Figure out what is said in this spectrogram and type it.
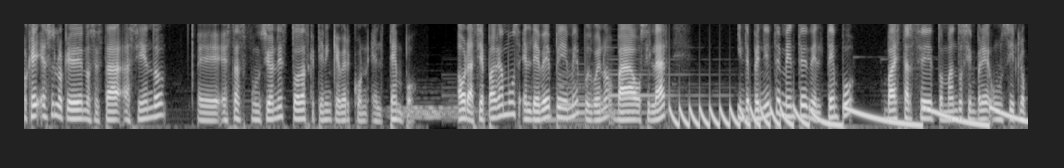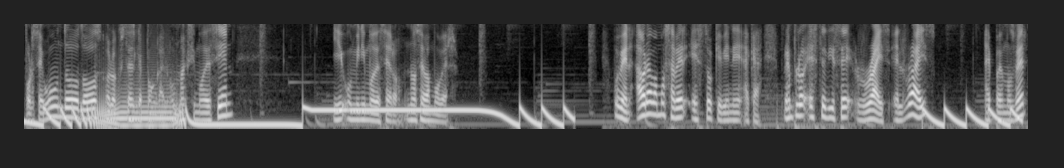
Ok, eso es lo que nos está haciendo eh, estas funciones, todas que tienen que ver con el tempo. Ahora, si apagamos el de BPM, pues bueno, va a oscilar. Independientemente del tempo, va a estarse tomando siempre un ciclo por segundo, dos o lo que ustedes le pongan, un máximo de 100 y un mínimo de 0, no se va a mover. Muy bien, ahora vamos a ver esto que viene acá. Por ejemplo, este dice rise. El rise, ahí podemos ver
